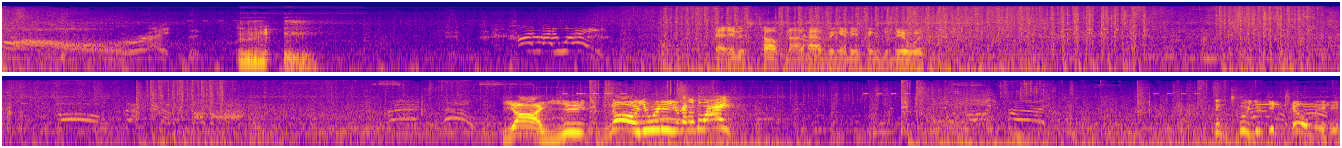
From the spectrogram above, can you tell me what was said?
All right. On my way. Man, it is tough not having anything to do with. Yeah, yeet! No, you idiot! You're gonna die! Throwing frag. Dude, you can kill me.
